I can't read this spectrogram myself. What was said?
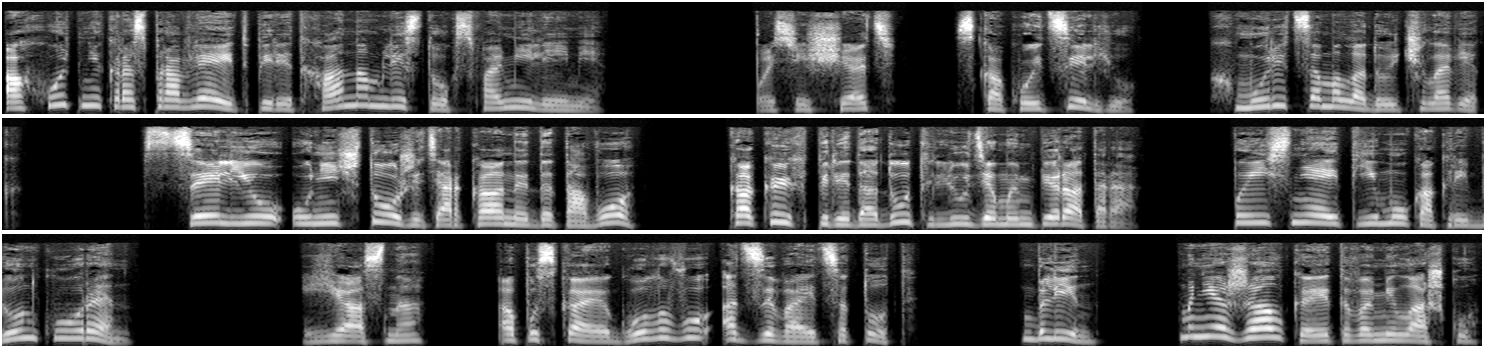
Охотник расправляет перед ханом листок с фамилиями. «Посещать? С какой целью?» — хмурится молодой человек. «С целью уничтожить арканы до того, как их передадут людям Императора», — поясняет ему как ребенку Рен. «Ясно», Опуская голову, отзывается тот. «Блин, мне жалко этого милашку.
